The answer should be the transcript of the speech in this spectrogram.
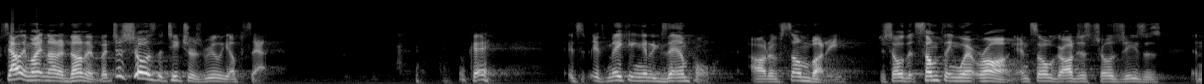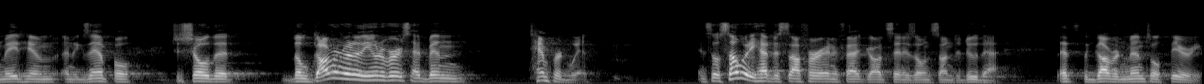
Sally might not have done it, but just shows the teacher is really upset. okay? It's, it's making an example out of somebody to show that something went wrong. And so God just chose Jesus and made him an example to show that the government of the universe had been tempered with. And so somebody had to suffer, and in fact, God sent his own son to do that. That's the governmental theory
